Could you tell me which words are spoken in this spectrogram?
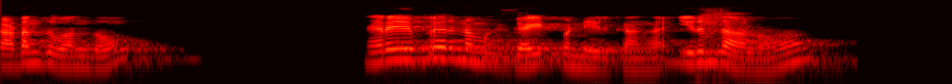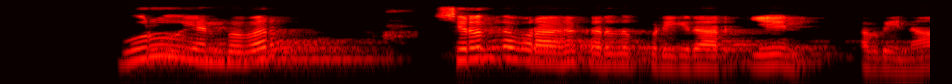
கடந்து வந்தோம். நிறைய பேர் நமக்கு கைட் பண்ணியிருக்காங்க. இருந்தாலும் குரு என்பவர் சிறந்தவராக கருதப்படுகிறார். ஏன் அப்படின்னா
